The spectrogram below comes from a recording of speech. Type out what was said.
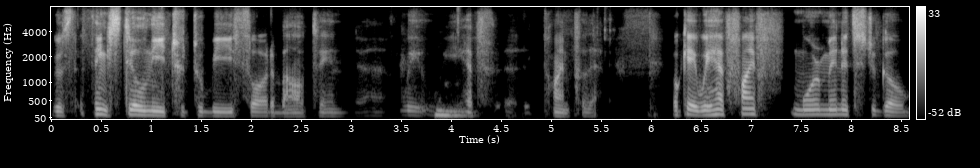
because things still need to, to be thought about and uh, we, we hmm. have uh, time for that. Okay, we have five more minutes to go.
